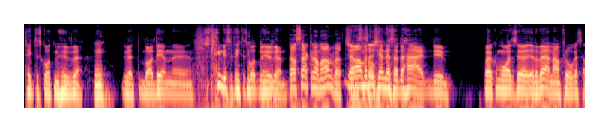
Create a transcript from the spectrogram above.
täckte skott med huvudet. Mm. Du vet, bara den eh, slängde sig täckte skott med huvudet. Där säkrar han arvet Ja, men då kände jag så här, det här, du... Och jag kommer ihåg så, eller väl när han frågade, så,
